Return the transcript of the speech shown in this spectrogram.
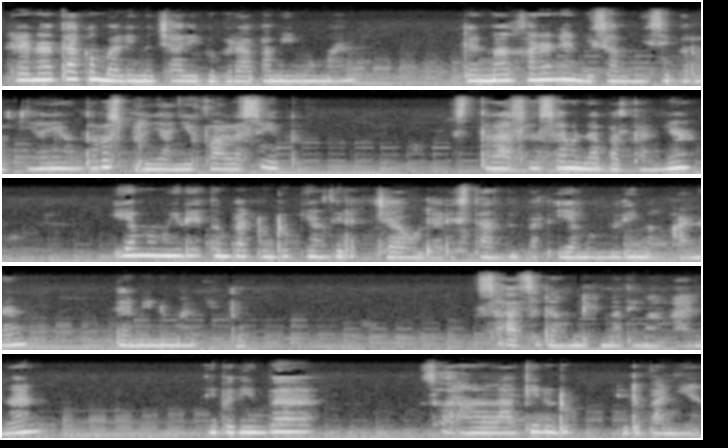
Renata kembali mencari beberapa minuman dan makanan yang bisa mengisi perutnya yang terus bernyanyi fals itu. Setelah selesai mendapatkannya, ia memilih tempat duduk yang tidak jauh dari stand tempat ia membeli makanan dan minuman itu. Saat sedang menikmati makanan, tiba-tiba seorang lelaki duduk di depannya.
